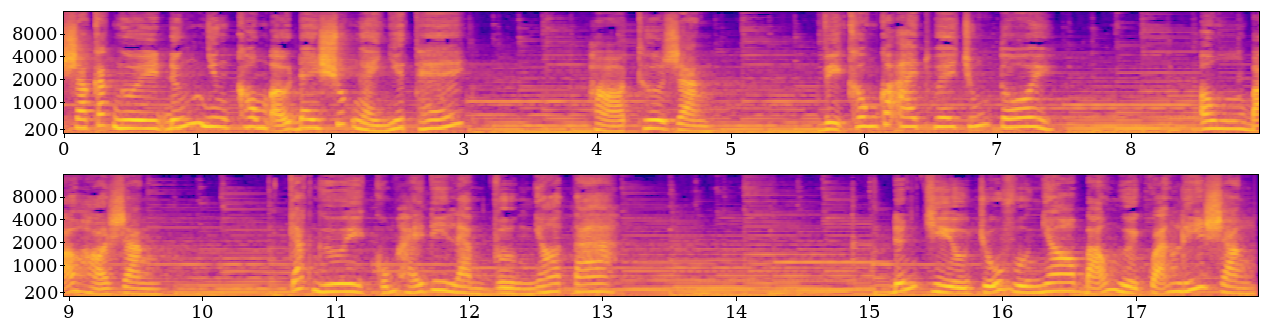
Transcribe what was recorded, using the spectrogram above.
sao các ngươi đứng nhưng không ở đây suốt ngày như thế? Họ thưa rằng, vì không có ai thuê chúng tôi. Ông bảo họ rằng, các ngươi cũng hãy đi làm vườn nho ta. Đến chiều, chủ vườn nho bảo người quản lý rằng,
